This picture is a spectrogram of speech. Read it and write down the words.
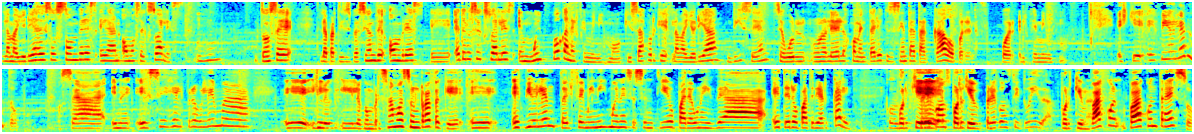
la mayoría de esos hombres eran homosexuales. Entonces, la participación de hombres eh, heterosexuales es muy poca en el feminismo, quizás porque la mayoría dicen, según uno lee los comentarios, que se siente atacado por el, por el feminismo. Es que es violento, o sea, e, ese es el problema eh, y, lo, y, lo, conversamos hace un rato, que eh, es violento el feminismo en ese sentido para una idea heteropatriarcal porque porque preconstituida. porque va va contra eso.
